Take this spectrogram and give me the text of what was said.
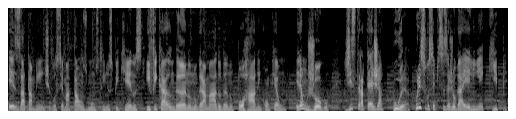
exatamente você matar uns monstrinhos pequenos e ficar andando no gramado dando porrada em qualquer um. Ele é um jogo de estratégia pura, por isso você precisa jogar ele em equipe.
